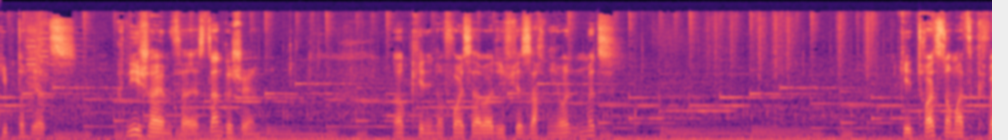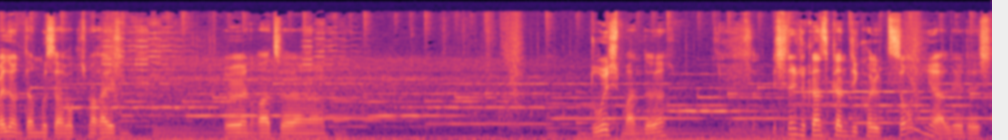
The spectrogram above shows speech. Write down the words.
gib doch jetzt. Kniescheibenfest, Dankeschön. Okay, nicht noch vorher aber die vier Sachen hier unten mit. Geht trotzdem nochmal zur Quelle und dann muss er wirklich mal reichen. Höhenratte. Durchmande. Ich nehme ganz gerne die Kollektion hier erledigt.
